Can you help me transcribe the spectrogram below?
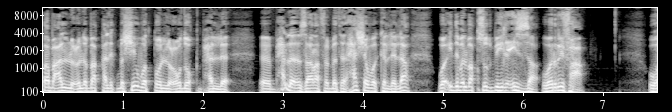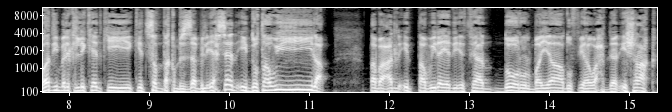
طبعا العلماء قال لك ماشي هو طول العنق بحال بحال زرافة مثلا حاشا وكلا لا. وإنما المقصود به العزة والرفعة. وغادي بالك اللي كان كيتصدق بزاف بالإحسان. يده طويلة. طبعا الإيد الطويله يعني فيها الدور والبياض وفيها واحد الإشراق.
